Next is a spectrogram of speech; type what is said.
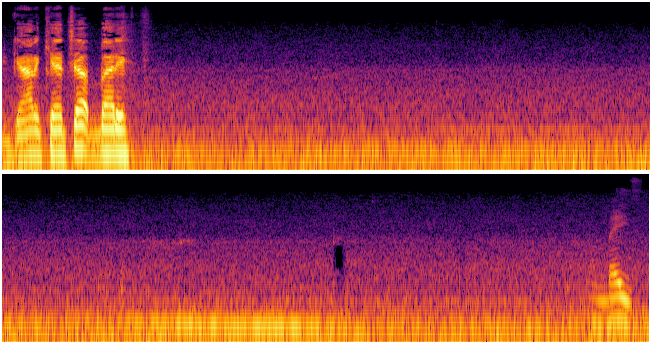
You got to catch up, buddy. Amazing.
